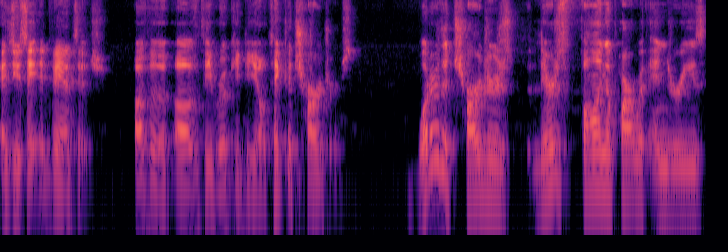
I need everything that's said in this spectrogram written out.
as you say, advantage of the of the rookie deal. Take the Chargers. What are the Chargers? They're just falling apart with injuries.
